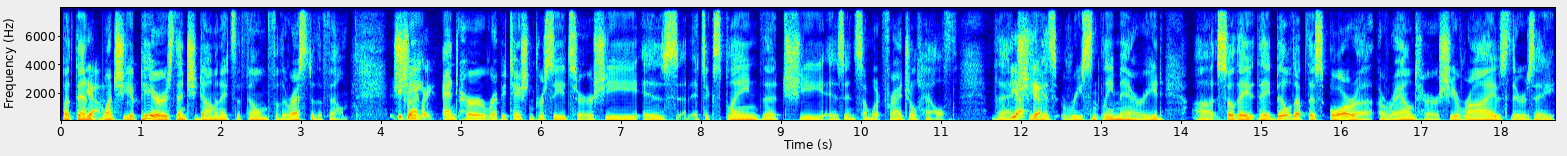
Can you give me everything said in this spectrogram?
but then yeah. once she appears, then she dominates the film for the rest of the film. Exactly. And her reputation precedes her. She is, it's explained that she is in somewhat fragile health that yes, she yes. has recently married. Uh, so they, they build up this aura around her. She arrives, there's a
